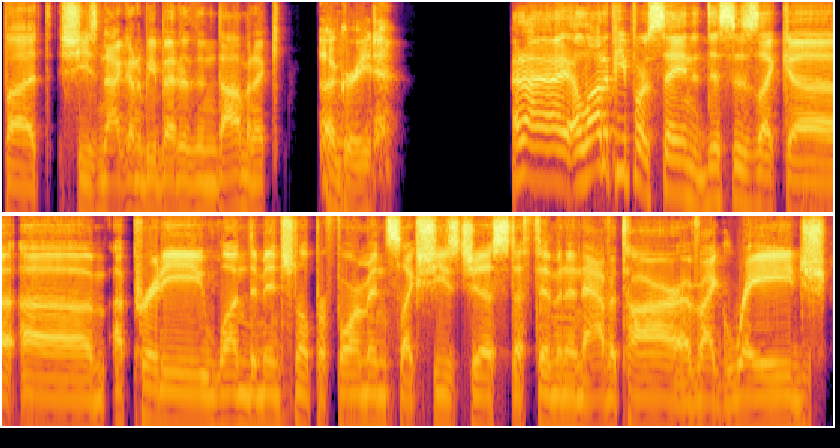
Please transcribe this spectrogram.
but she's not going to be better than Dominique. Agreed. And I, a lot of people are saying that this is like a um, a pretty one dimensional performance. Like she's just a feminine avatar of like rage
